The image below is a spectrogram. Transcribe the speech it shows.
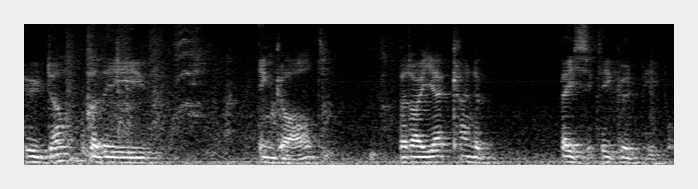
who don't believe in God, but are yet kind of basically good people.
